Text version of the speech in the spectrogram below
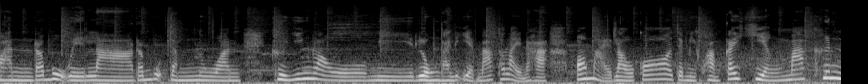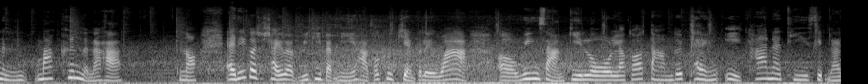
วันระบุเวลา ระบุจำนวน คือยิ่งเรามีลงรายละเอียดมากเท่าไหร่นะคะ เป้าหมายเราก็จะมีความใกล้เคียงมากขึ้นมากขึ้นนะนะคะ เนาะแอดดี้ก็จะใช้แบบวิธีแบบนี้ค่ะ ก็คือเขียนไปเลยว่าวิ่ง 3 กิโล แล้วก็ตามด้วยแพลงอีก 5 นาที 10 นา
